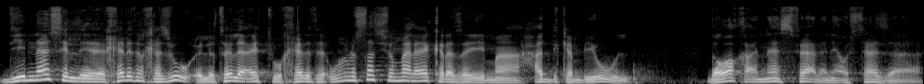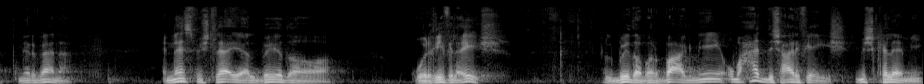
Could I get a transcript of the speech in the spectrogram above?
دي الناس اللي خالد الخازوق اللي طلعت وخالد وما بنصطادش في الماء العكرة زي ما حد كان بيقول. ده واقع الناس فعلا يا أستاذة نيرفانا. الناس مش لاقية البيضة ورغيف العيش. البيضة بأربعة جنيه ومحدش عارف يعيش. مش كلامي.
